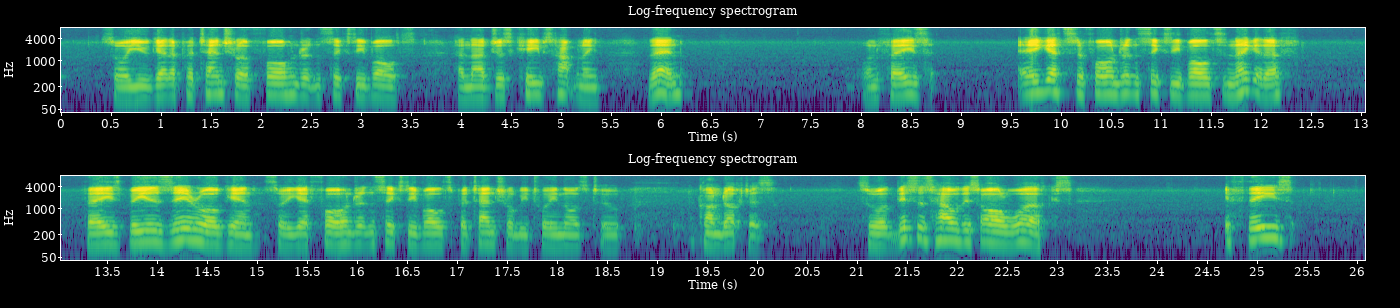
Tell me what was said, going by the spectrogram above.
So you get a potential of 460 volts and that just keeps happening. Then, when phase A gets to 460 volts negative, Phase B is zero again, so you get 460 volts potential between those two conductors. So this is how this all works. If these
